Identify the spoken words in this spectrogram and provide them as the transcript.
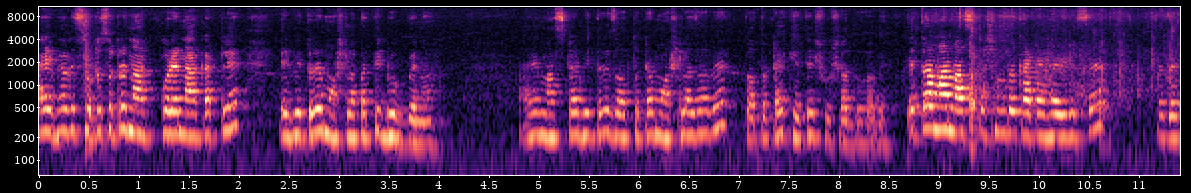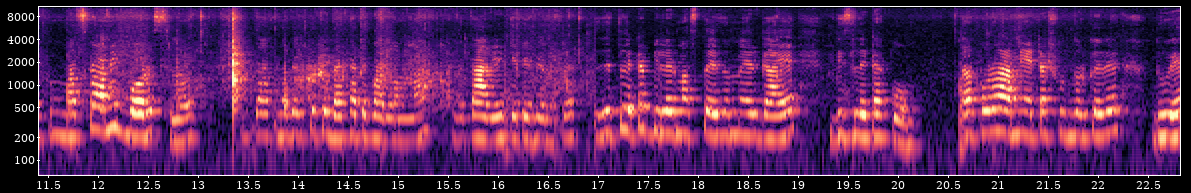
আর এভাবে ছোট ছোট না করে না কাটলে এর ভিতরে মশলাপাতি ঢুকবে না। আর এই মাছটার ভিতরে যতটা মশলা যাবে, ততটাই খেতে সুস্বাদু হবে। এটা আমার মাছটা সুন্দর কাটা হয়ে গেছে। দেখুন, মাছটা অনেক বড় ছিল। আপনাদেরকে তো দেখাতে পারলাম না। এটা আগেই কেটে ফেলছে। যেহেতু এটা বিলের মাছ, তো এই জন্য এর গায়ে বিজলেটা কম। তারপরও আমি এটা সুন্দর করে ধুয়ে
